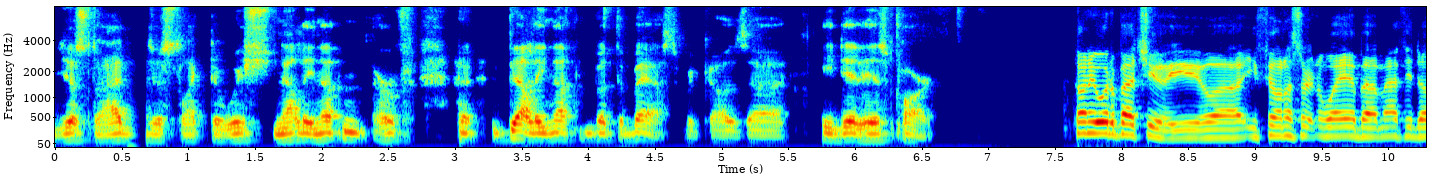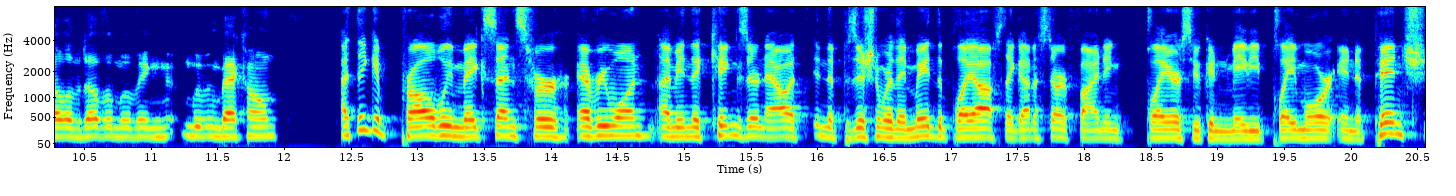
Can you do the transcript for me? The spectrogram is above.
just I just like to wish Nelly nothing or Delly nothing but the best because uh, he did his part. Tony, what about you? Are you uh, you feeling a certain way about Matthew Dellavedova moving moving back home? I think it probably makes sense for everyone. I mean, the Kings are now in the position where they made the playoffs. They got to start finding players who can maybe play more in a pinch.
